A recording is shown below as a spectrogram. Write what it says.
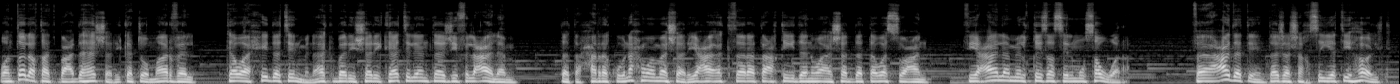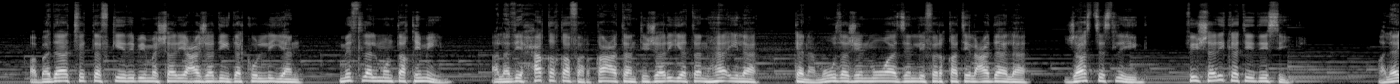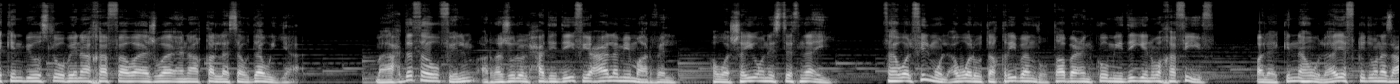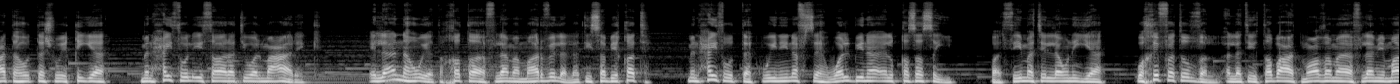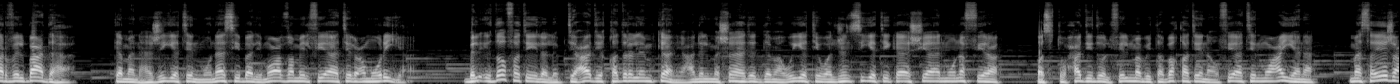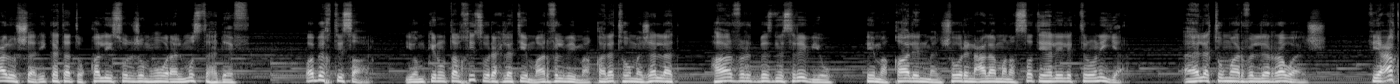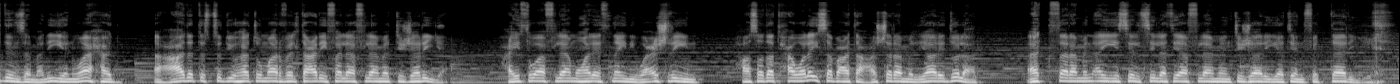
وانطلقت بعدها شركة مارفل كواحدة من أكبر شركات الإنتاج في العالم تتحرك نحو مشاريع أكثر تعقيدا وأشد توسعا في عالم القصص المصورة. فأعادت إنتاج شخصية هولك وبدأت في التفكير بمشاريع جديدة كليا مثل المنتقمين الذي حقق فرقعة تجارية هائلة كنموذج موازن لفرقة العدالة Justice League في شركة DC ولكن بأسلوب أخف وأجواء أقل سوداوية. ما أحدثه فيلم الرجل الحديدي في عالم مارفل هو شيء استثنائي فهو الفيلم الأول تقريبا ذو طابع كوميدي وخفيف ولكنه لا يفقد نزعته التشويقية من حيث الإثارة والمعارك. إلا أنه يتخطى أفلام مارفل التي سبقته من حيث التكوين نفسه والبناء القصصي والثيمة اللونية وخفة الظل التي طبعت معظم أفلام مارفل بعدها كمنهجية مناسبة لمعظم الفئات العمرية بالإضافة إلى الابتعاد قدر الإمكان عن المشاهد الدموية والجنسية كأشياء منفرة وستحدد الفيلم بطبقة أو فئة معينة ما سيجعل الشركة تقلص الجمهور المستهدف. وباختصار يمكن تلخيص رحلة مارفل بما قالته مجلة Harvard Business Review في مقال منشور على منصتها الإلكترونية. آلة مارفل للرواج. في عقد زمني واحد أعادت استوديوهات مارفل تعريف الأفلام التجارية حيث أفلامها الاثنين وعشرين حصدت حوالي 17 مليار دولار أكثر من أي سلسلة أفلام تجارية في التاريخ.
